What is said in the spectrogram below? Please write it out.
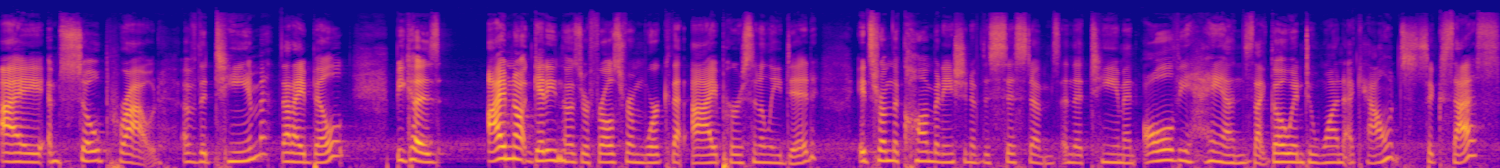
I am so proud of the team that I built because I'm not getting those referrals from work that I personally did. It's from the combination of the systems and the team and all the hands that go into one account success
